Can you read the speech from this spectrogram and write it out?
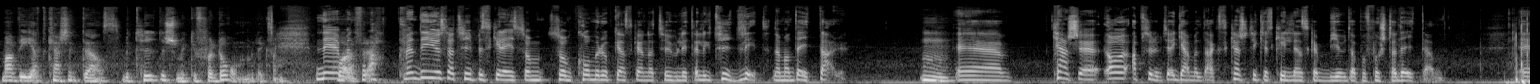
man vet kanske inte ens betyder så mycket för dem. Liksom. Nej, Bara men, för att. Men det är ju här typisk grej som, som kommer upp ganska naturligt eller tydligt när man dejtar. Mm. Eh, kanske, ja absolut jag är gammaldags. Kanske tycker att killen ska bjuda på första dejten. Eh,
